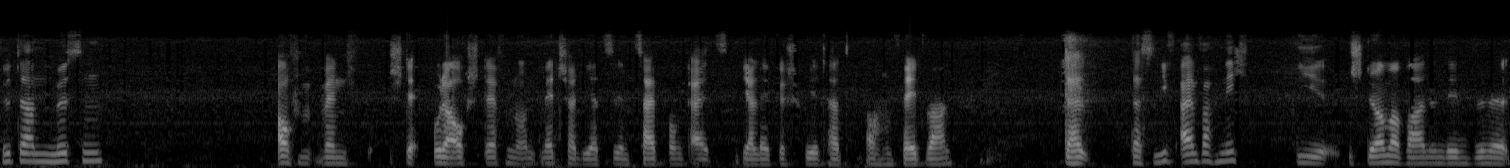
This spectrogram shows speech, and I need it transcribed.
füttern müssen. Auch wenn Ste oder auch Steffen und Metscher, die ja zu dem Zeitpunkt, als Jalek gespielt hat, auf dem Feld waren. Da, das lief einfach nicht. Die Stürmer waren in dem Sinne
